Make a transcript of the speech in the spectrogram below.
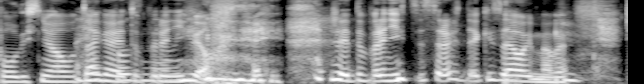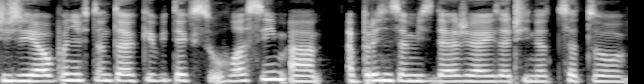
boli s ňou alebo tak a je to pre nich veľmi, hej, že je to pre nich strašne také zaujímavé. Čiže ja úplne v tomto keby tak súhlasím a a presne sa mi zdá, že aj začína sa to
